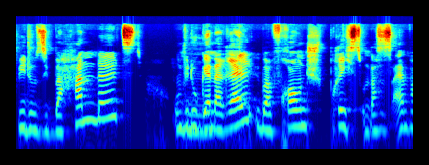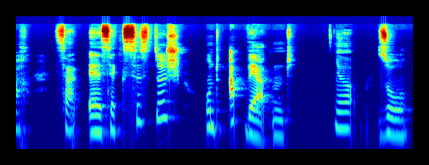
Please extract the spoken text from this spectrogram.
wie du sie behandelst und wie du Mhm. generell über Frauen sprichst. Und das ist einfach äh, sexistisch und abwertend. Ja. So.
